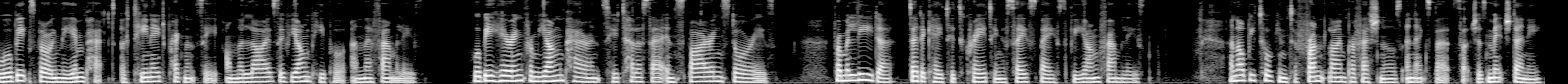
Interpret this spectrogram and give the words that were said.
we'll be exploring the impact of teenage pregnancy on the lives of young people and their families. We'll be hearing from young parents who tell us their inspiring stories, from a leader dedicated to creating a safe space for young families. And I'll be talking to frontline professionals and experts such as Mitch Denny,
